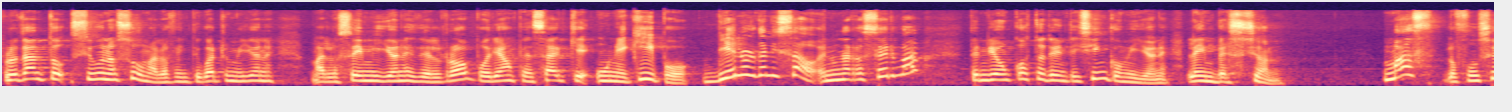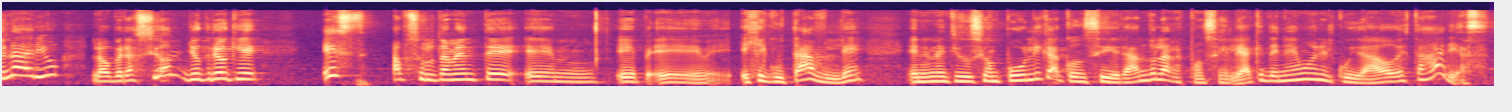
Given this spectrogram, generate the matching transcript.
Por lo tanto, si uno suma los 24 millones más los 6 millones del RO, podríamos pensar que un equipo bien organizado en una reserva tendría un costo de 35 millones. La inversión más los funcionarios, la operación, yo creo que es absolutamente em, eh, eh, ejecutable en una institución pública considerando la responsabilidad que tenemos en el cuidado de estas áreas.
